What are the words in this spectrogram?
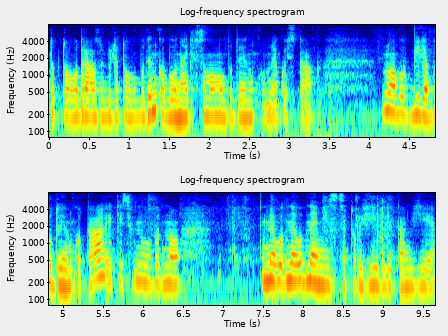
тобто одразу біля того будинку, або навіть в самому будинку. Ну, якось так. Ну, або біля будинку, так? Якісь, ну, видно, не одне місце торгівлі там є.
